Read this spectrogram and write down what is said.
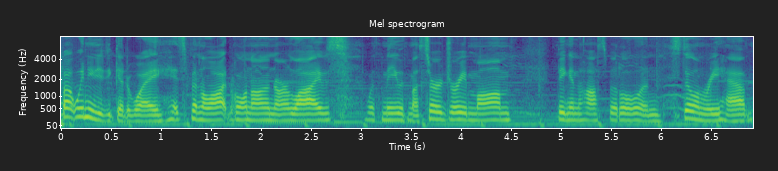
but we needed to get away. It's been a lot going on in our lives with me, with my surgery, mom being in the hospital and still in rehab.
